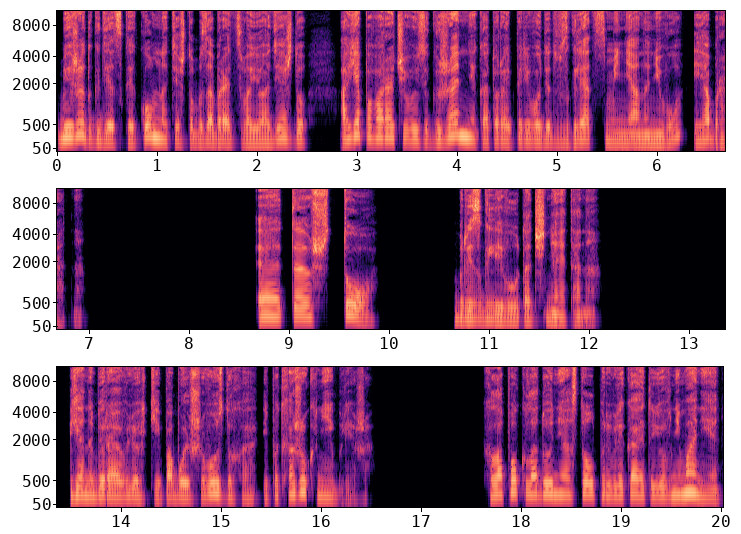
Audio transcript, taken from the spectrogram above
бежит к детской комнате, чтобы забрать свою одежду, а я поворачиваюсь к Жанне, которая переводит взгляд с меня на него и обратно. «Это что?» — брезгливо уточняет она. Я набираю в легкие побольше воздуха и подхожу к ней ближе. Хлопок ладони о стол привлекает ее внимание,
